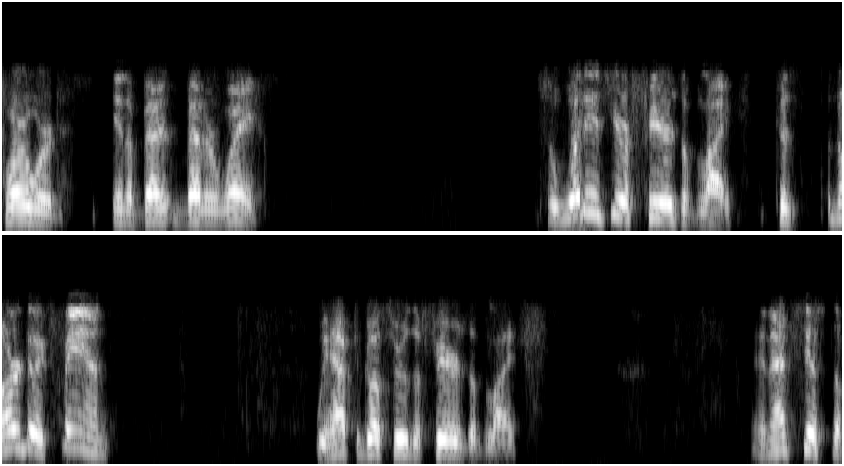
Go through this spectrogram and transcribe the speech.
forward in a better, better way. So, what is your fears of life? Because in order to expand, we have to go through the fears of life. And that's just the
